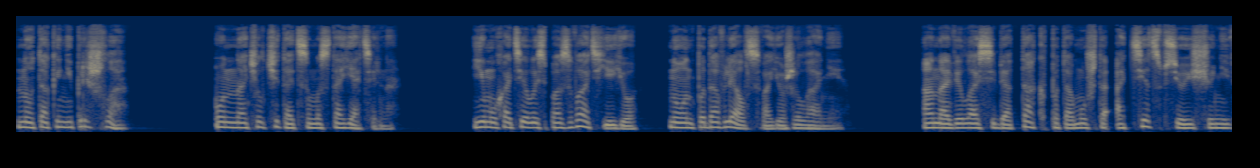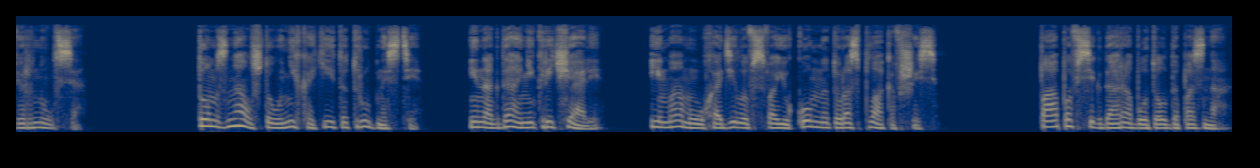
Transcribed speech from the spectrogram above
Но так и не пришла. Он начал читать самостоятельно. Ему хотелось позвать ее, но он подавлял свое желание. Она вела себя так, потому что отец все еще не вернулся. Том знал, что у них какие-то трудности. Иногда они кричали, и мама уходила в свою комнату, расплакавшись. Папа всегда работал допоздна.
